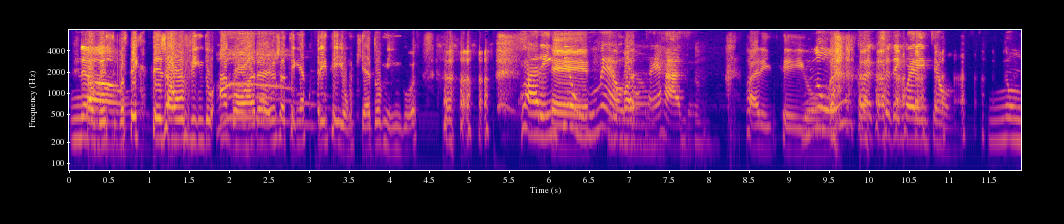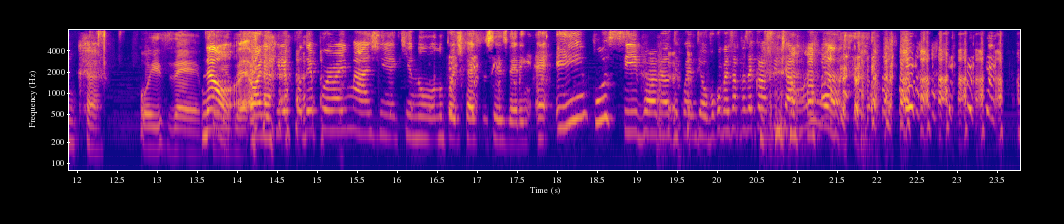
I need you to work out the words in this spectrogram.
Não. Talvez se você que esteja ouvindo agora, eu já tenha 41, que é domingo. 41, É, Mel, numa- não, tá errado. 41. Nunca que você tem 41. Nunca. Pois é. Não, pois é. olha, eu queria poder pôr a imagem aqui no, no podcast pra vocês verem. É impossível a Mel ter 41. Eu vou começar a fazer crossfit amanhã.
